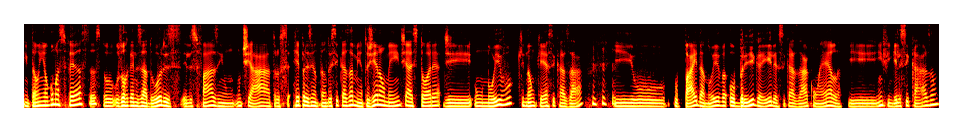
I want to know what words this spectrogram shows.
Então, em algumas festas, os organizadores eles fazem um, um teatro se- representando esse casamento. Geralmente, é a história de um noivo que não quer se casar e o, o pai da noiva obriga ele a se casar com ela e, enfim, eles se casam.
